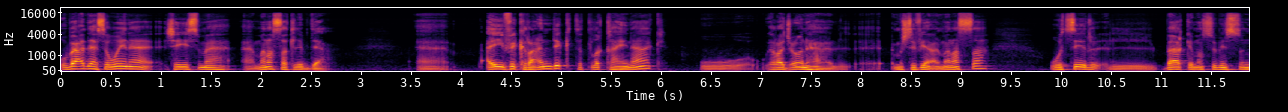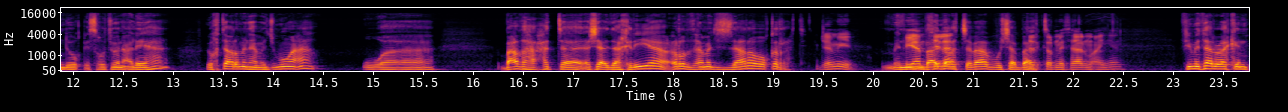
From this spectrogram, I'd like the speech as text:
وبعدها سوينا شيء اسمه منصة الإبداع. آه، أي فكرة عندك تطلقها هناك ويراجعونها المشرفين على المنصة. وتصير الباقي منسوبين الصندوق يصوتون عليها ويختاروا منها مجموعة وبعضها حتى أشياء داخلية عرضت على مجلس الإدارة واقرت. جميل. من مبادرة شباب وشابات. تذكر مثال معين؟ في مثال ولكن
